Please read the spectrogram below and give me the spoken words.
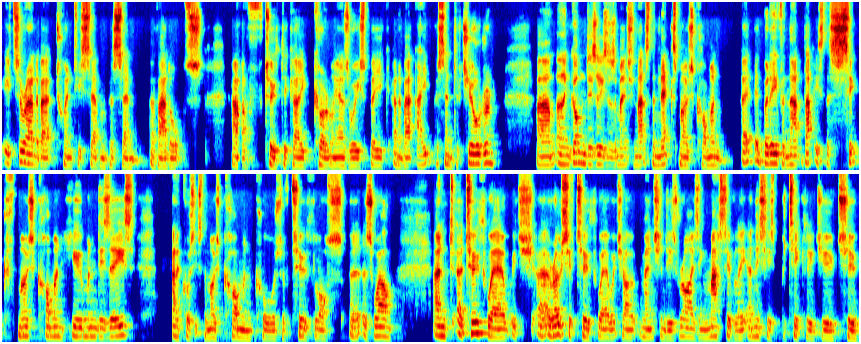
it's around about 27% of adults have tooth decay currently as we speak, and about 8% of children. Um, and then gum disease, as I mentioned, that's the next most common. Uh, but even that, that is the sixth most common human disease. And of course, it's the most common cause of tooth loss uh, as well. And uh, tooth wear, which uh, erosive tooth wear, which I mentioned, is rising massively, and this is particularly due to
